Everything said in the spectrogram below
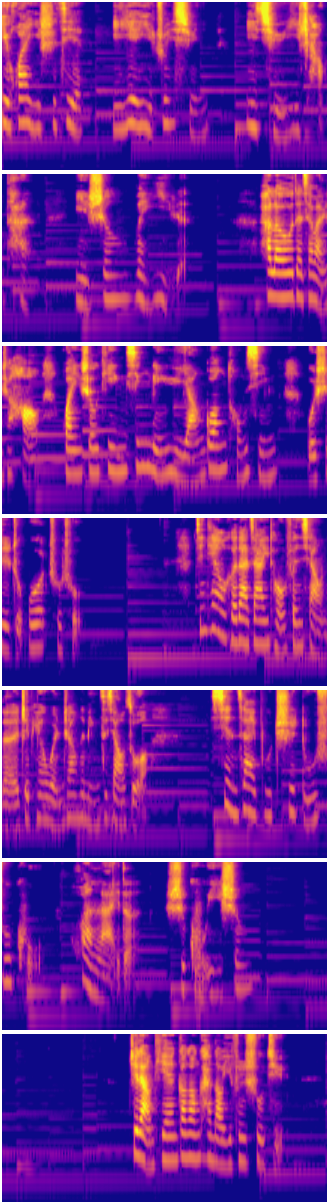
一花一世界，一叶一追寻，一曲一长叹，一生为一人。Hello，大家晚上好，欢迎收听《心灵与阳光同行》，我是主播楚楚。今天要和大家一同分享的这篇文章的名字叫做《现在不吃读书苦，换来的是苦一生》。这两天刚刚看到一份数据，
